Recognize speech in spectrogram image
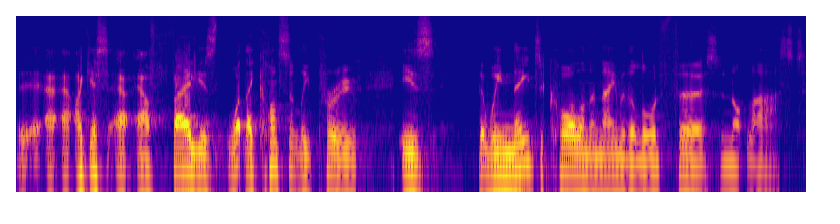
I guess our, failures, what they constantly prove is that we need to call on the name of the Lord first and not last.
